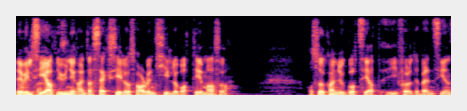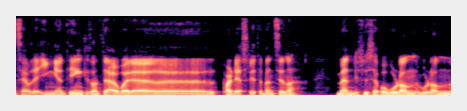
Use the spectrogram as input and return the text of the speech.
Det vil si at i underkant av 6 kilo så har du en kilowattime. altså. Og så kan du godt si at i forhold til bensin så er det ingenting. ikke sant? Det er jo bare et par desiliter bensin. Da. Men hvis du ser på hvordan, hvordan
